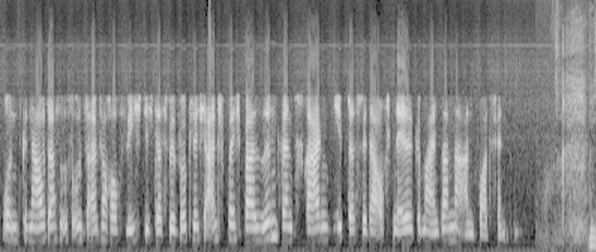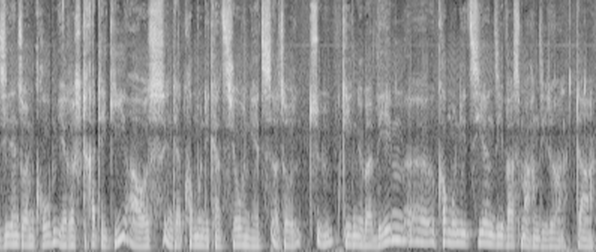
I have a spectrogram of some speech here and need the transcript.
Und genau das ist uns einfach auch wichtig, dass wir wirklich ansprechbar sind, wenn es Fragen gibt, dass wir da auch schnell gemeinsam eine Antwort finden. Wie sieht denn so im Groben Ihre Strategie aus in der Kommunikation jetzt? Also zu, gegenüber wem äh, kommunizieren Sie? Was machen Sie da?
